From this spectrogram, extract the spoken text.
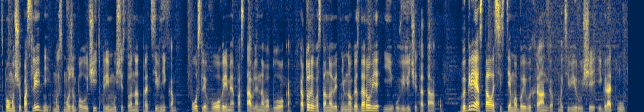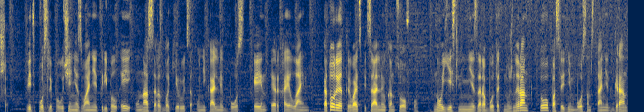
С помощью последней мы сможем получить преимущество над противником после вовремя поставленного блока, который восстановит немного здоровья и увеличит атаку. В игре осталась система боевых рангов, мотивирующая играть лучше, ведь после получения звания AAA у нас разблокируется уникальный босс Kane R Highline, который открывает специальную концовку. Но если не заработать нужный ранг, то последним боссом станет Грант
